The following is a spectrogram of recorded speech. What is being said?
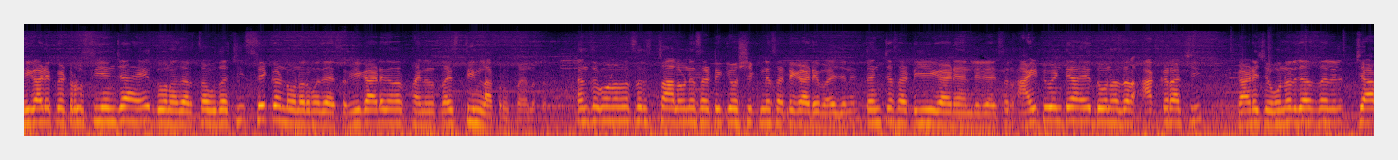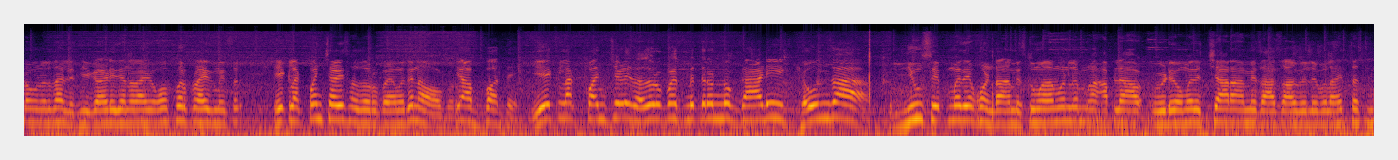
ही गाडी पेट्रोल सी एन जी आहे. दोन हजार चौदाची सेकंड ओनरमध्ये आहे सर. ही गाडी देणार फायनल प्राईस तीन लाख रुपयाला सर. त्यांचं कोणाला सर चालवण्यासाठी किंवा शिकण्यासाठी गाडी पाहिजे नाही. त्यांच्यासाठी ही गाडी आणलेली आहे. सर आय ट्वेंटी आहे दोन हजार अकराची. गाडीचे ओनर जास्त झालेले चार ओनर झालेत. ही गाडी देणार आहे. ऑफर प्राईजमध्ये सर एक लाख पंचेचाळीस हजार रुपयामध्ये नाव क्या बात आहे. एक लाख पंचेचाळीस हजार रुपयात मित्रांनो गाडी घेऊन जा. न्यू सेपमध्ये होंडा आमेज तुम्हाला म्हणलं म- आपल्या व्हिडिओमध्ये चार आमेज आज अवेलेबल आहेत. तसली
